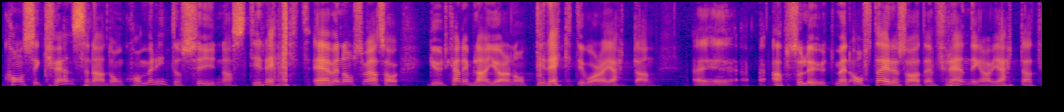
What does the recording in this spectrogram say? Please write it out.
konsekvenserna de kommer inte att synas direkt. Även om, som jag sa, Gud kan ibland göra något direkt i våra hjärtan. Eh, eh absolut, men ofta är det så att en förändring av hjärtat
